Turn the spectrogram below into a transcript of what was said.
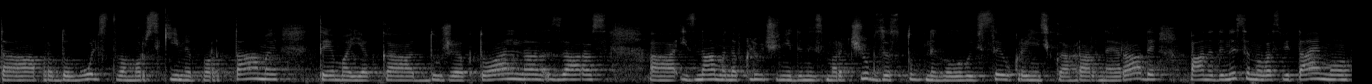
та продовольства морськими портами. Тема, яка дуже актуальна зараз. І з нами на включенні Денис Марчук, заступник голови Всеукраїнської аграрної ради. Пане Денисе, ми вас вітаємо.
